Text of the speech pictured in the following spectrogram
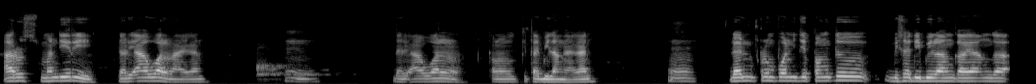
harus mandiri dari awal lah ya kan hmm. dari awal kalau kita bilang ya kan hmm. dan perempuan di Jepang tuh bisa dibilang kayak enggak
